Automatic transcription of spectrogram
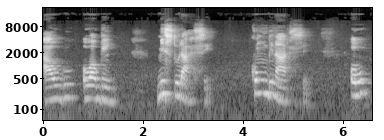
algo ou alguém, misturar-se, combinar-se ou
